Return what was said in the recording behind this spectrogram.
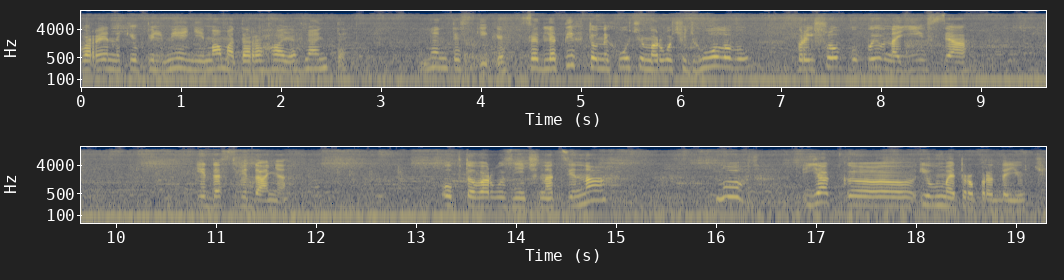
вареники, пельмені. Мама дорогая, гляньте. Гляньте скільки. Це для тих, хто не хоче морочить голову. Прийшов, купив, наївся. І до свидання. Оптова рознічна ціна. Ну, як е, і в метро продають.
